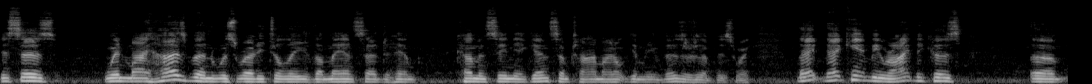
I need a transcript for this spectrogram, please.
It says, when my husband was ready to leave, the man said to him, come and see me again sometime. I don't get many visitors up this way. That, that can't be right because um,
